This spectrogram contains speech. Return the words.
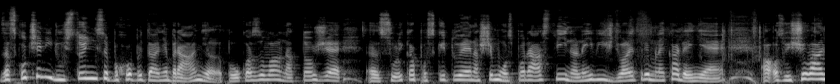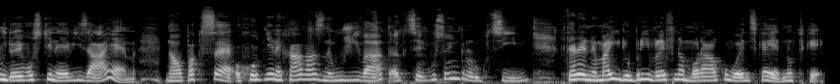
Zaskočený důstojník se pochopitelně bránil. Poukazoval na to, že eh, Sulika poskytuje našemu hospodářství na nejvýš 2 litry mléka denně a o zvyšování dojivosti nejeví zájem. Naopak se ochotně nechává zneužívat k cirkusovým produkcím, které nemají dobrý vliv na morálku vojenské jednotky.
